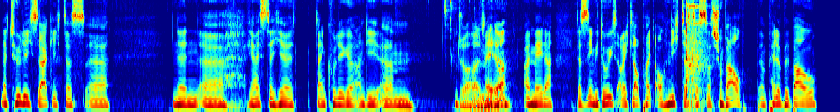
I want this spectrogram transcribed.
natürlich sage ich, dass äh, einen, äh, wie heißt der hier, dein Kollege Andi, ähm, Joao Almeida. Almeida. Dass es irgendwie durch ist, aber ich glaube halt auch nicht, dass das, das schon war, auch äh, Pelle Bilbao,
